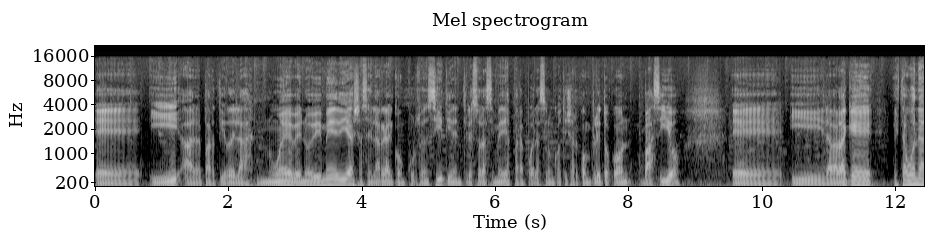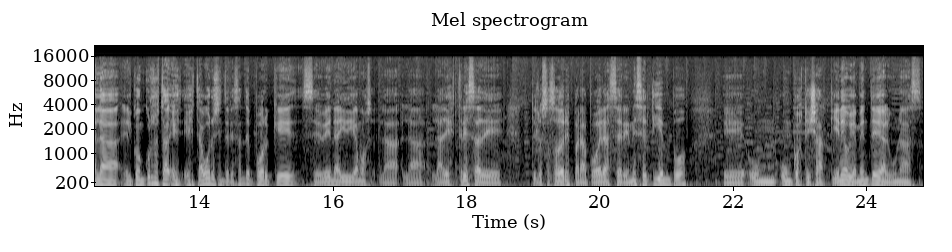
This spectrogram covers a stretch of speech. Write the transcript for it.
Eh, y a partir de las 9, 9 y media ya se larga el concurso en sí. Tienen 3 horas y media para poder hacer un costillar completo con vacío. y la verdad que Está buena la, el concurso está, está bueno, es interesante porque se ven ahí, digamos, la, destreza de, los asadores para poder hacer en ese tiempo eh, un, costillar. Tiene obviamente algunas,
